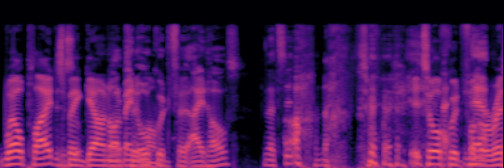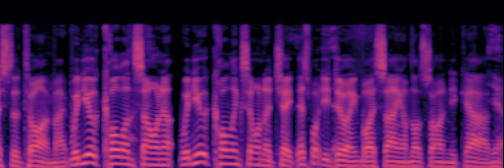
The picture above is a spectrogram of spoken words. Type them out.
well played. It's Was been it- going might on have been too long." awkward for eight holes. That's it. Oh no, it's awkward for Now- the rest of the time, mate. When you're calling someone, when you're calling someone a cheat, that's what you're doing by saying, "I'm not signing your card." Yeah,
